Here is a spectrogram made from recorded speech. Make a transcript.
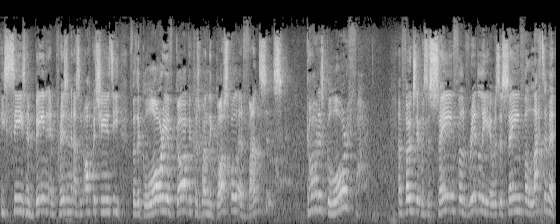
He sees him being in prison as an opportunity for the glory of God because when the gospel advances, God is glorified. And folks, it was the same for Ridley, it was the same for Latimer,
